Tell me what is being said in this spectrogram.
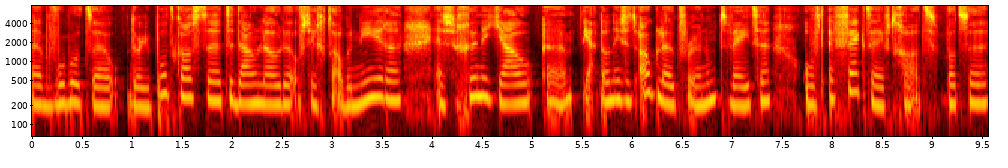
uh, bijvoorbeeld door je podcast te downloaden of zich te abonneren en ze gunnen het jou, ja, dan is het ook leuk voor hun om te weten of het effect heeft gehad. Wat ze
